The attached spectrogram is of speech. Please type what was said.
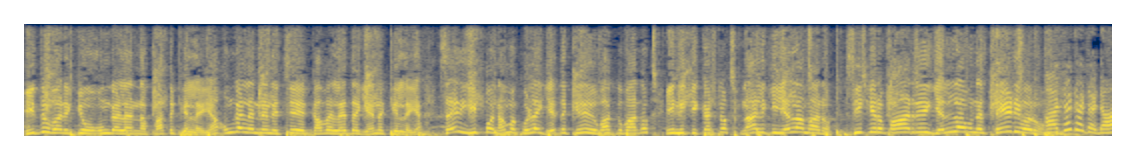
இது வரைக்கும் உங்களை நான் பாத்துக்கலையா உங்களை நினைச்சு கவலை எனக்கு இல்லையா சரி இப்போ நமக்குள்ள எதுக்கு வாக்குவாதம்? இன்னைக்கு கஷ்டம் நாளைக்கு எல்லாம் மாறும். சீக்கிரம் பாரு எல்லாம் உன்னை தேடி வரும். அடடடடா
